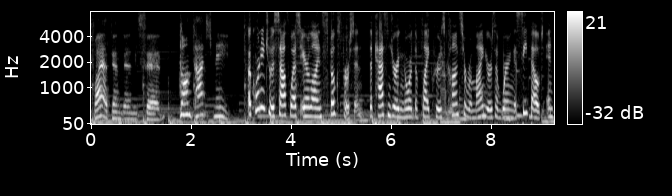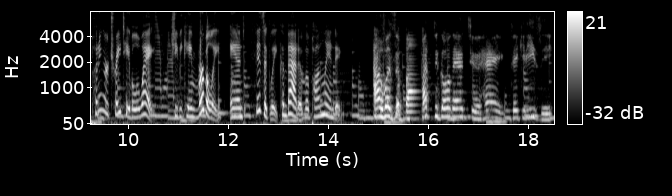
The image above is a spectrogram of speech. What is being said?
flight attendant said, don't touch me. According to a Southwest Airlines spokesperson, the passenger ignored the flight crew's constant reminders of wearing a seatbelt and putting her tray table away. She became verbally and physically combative upon landing. I was about to go there to, hey, take it easy.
